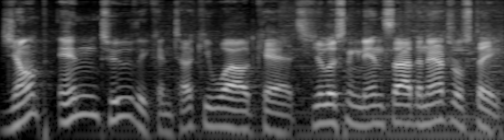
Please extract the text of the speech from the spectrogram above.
jump into the Kentucky Wildcats. You're listening to Inside the Natural State.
